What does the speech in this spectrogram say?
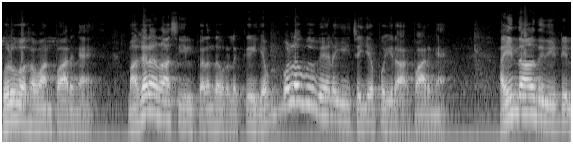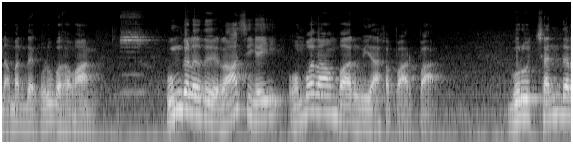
குரு பகவான் பாருங்க மகர ராசியில் பிறந்தவர்களுக்கு எவ்வளவு வேலையை செய்ய போகிறார் பாருங்க. ஐந்தாவது வீட்டில் அமர்ந்த குரு பகவான் உங்களது ராசியை ஒன்பதாம் பார்வையாக பார்ப்பார். குரு சந்திர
